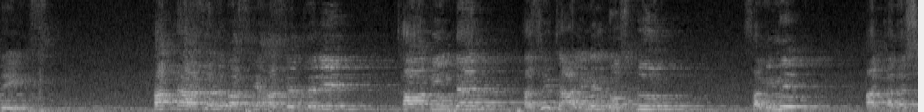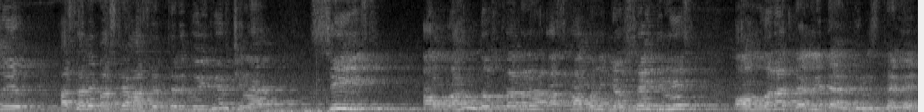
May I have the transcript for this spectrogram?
değiliz. Hatta Hasan-ı Basri Hazretleri tabiinden Hazreti Ali'nin dostu, samimi arkadaşı Hasan-ı Basri Hazretleri buyuruyor ki ne? Siz Allah'ın dostlarını, ashabını görseydiniz onlara deli derdiniz, deli.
